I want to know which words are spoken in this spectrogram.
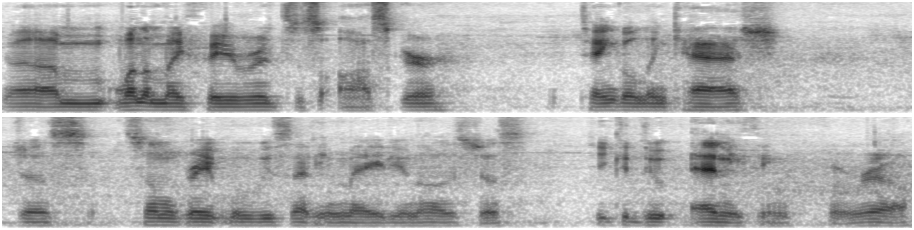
Um, one of my favorites is Oscar, Tango and Cash. Just some great movies that he made. You know, it's just he could do anything for real.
